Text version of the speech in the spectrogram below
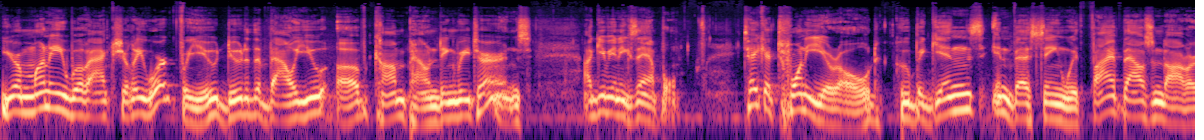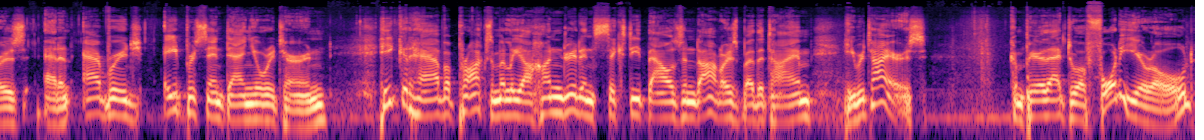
your money will actually work for you due to the value of compounding returns. I'll give you an example. Take a 20 year old who begins investing with $5,000 at an average 8% annual return. He could have approximately $160,000 by the time he retires. Compare that to a 40 year old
